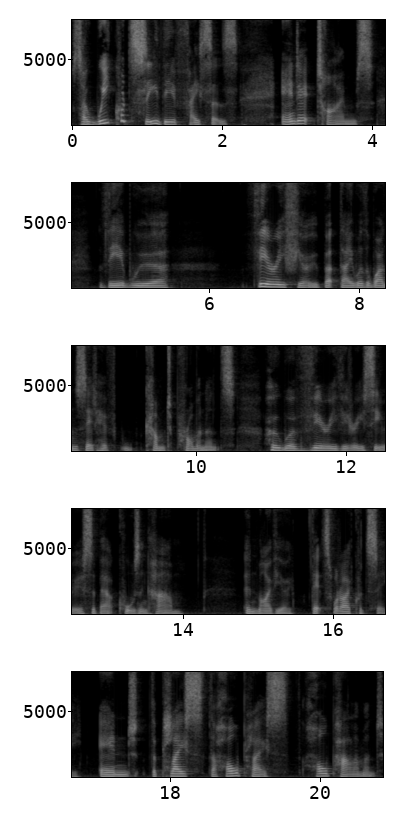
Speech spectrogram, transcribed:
So we could see their faces. And at times, there were very few, but they were the ones that have come to prominence who were very, very serious about causing harm, in my view. That's what I could see. And the place, the whole place, the whole parliament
